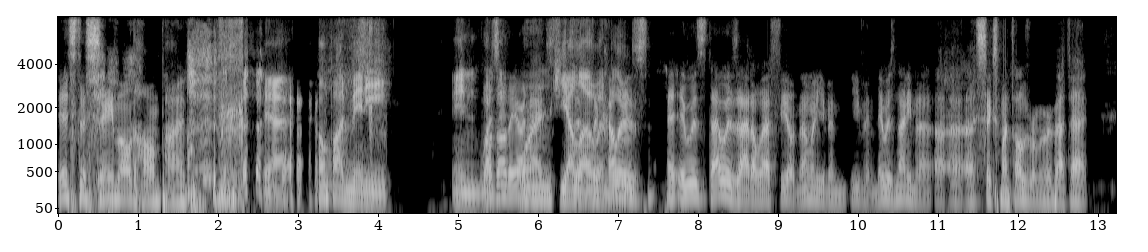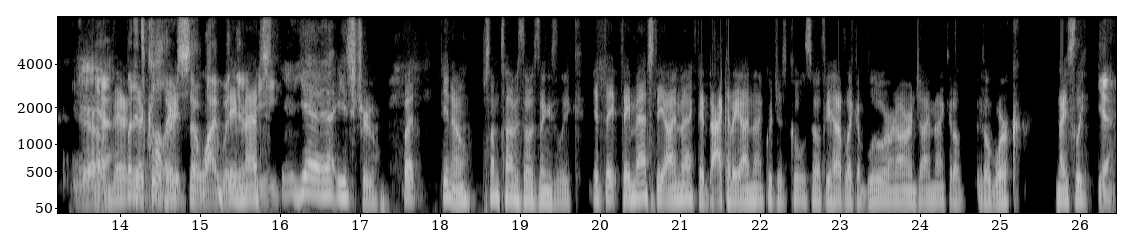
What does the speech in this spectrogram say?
It's the same old HomePod. yeah. HomePod Mini in was Although it they are orange, nice. yellow, the, the and colors. It it was that was out of left field. No one even even there was not even a, a, a six month old rumor about that. yeah. Yeah, but it's cool. colors, They- so why would they there match. be? Yeah, it's true. But you know, sometimes those things leak. It, they they match the iMac, the back of the iMac, which is cool. So if you have like a blue or an orange iMac, it'll it'll work nicely. Yeah,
